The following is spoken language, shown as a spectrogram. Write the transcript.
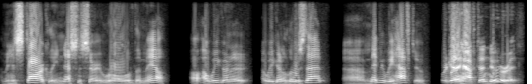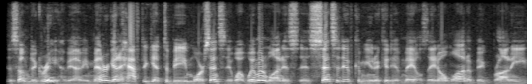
I mean, historically necessary role of the male. Are, are we going to are we going to lose that? Uh, maybe we have to. We're going to have to neuter it to some degree. I mean, I mean, men are going to have to get to be more sensitive. What women want is, is sensitive, communicative males. They don't want a big, brawny,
